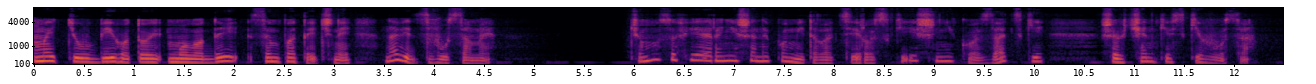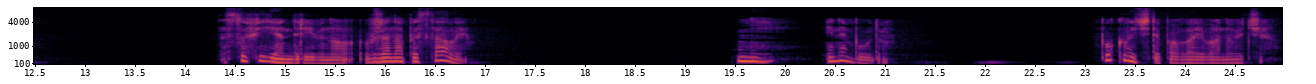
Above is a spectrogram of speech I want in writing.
Миттю вбіг отой молодий, симпатичний, навіть з вусами. Чому Софія раніше не помітила ці розкішні, козацькі, шевченківські вуса? Софія Андріївно, вже написали? Ні, і не буду. Покличте Павла Івановича.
